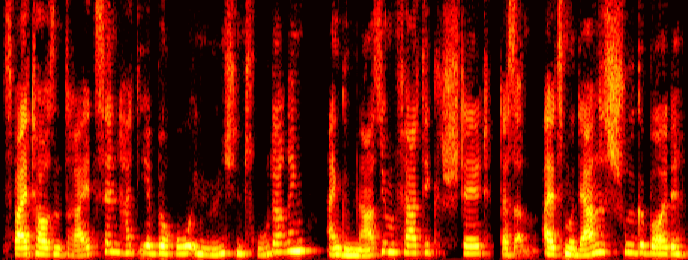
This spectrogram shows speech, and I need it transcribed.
2013 hat Ihr Büro in München-Trudering ein Gymnasium fertiggestellt, das als modernes Schulgebäude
